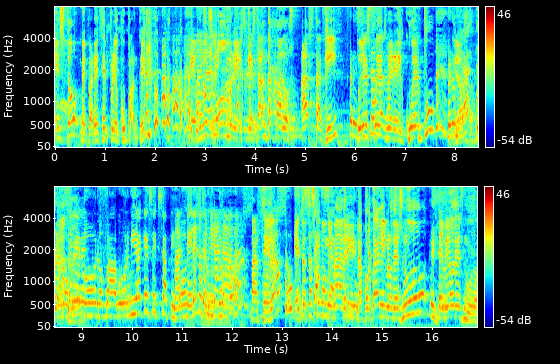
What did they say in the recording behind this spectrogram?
esto me parece preocupante. Que unos Ándale. Hombres que están tapados hasta aquí, tú les puedas ver el cuerpo Pero y los mira, brazos. pero, por favor, mira que sex appealoso Marcela, ¿no se ven mira nada? Marcela, esto estás como mi madre. La portada del libro desnudo, te veo desnudo.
